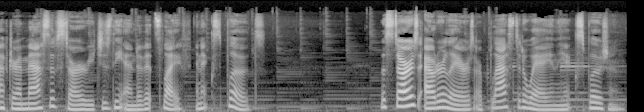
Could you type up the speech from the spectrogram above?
after a massive star reaches the end of its life and explodes. The star's outer layers are blasted away in the explosion,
